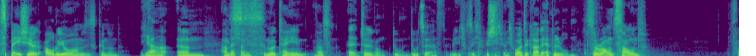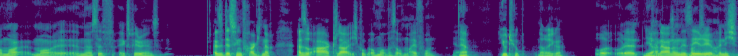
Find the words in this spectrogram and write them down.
Spatial Audio haben sie es genannt. Ja, ähm, haben wir schon, Simultane, was? äh, Entschuldigung, du, du zuerst. Ich, ich, ich, ich wollte gerade Apple loben. Surround Sound. For more, more äh, immersive experience. Also deswegen frage ich nach, also A, klar, ich gucke auch mal was auf dem iPhone. Ja. YouTube in der Regel. O- Oder, Ja, keine Ahnung, eine Serie, maximal. wenn ich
